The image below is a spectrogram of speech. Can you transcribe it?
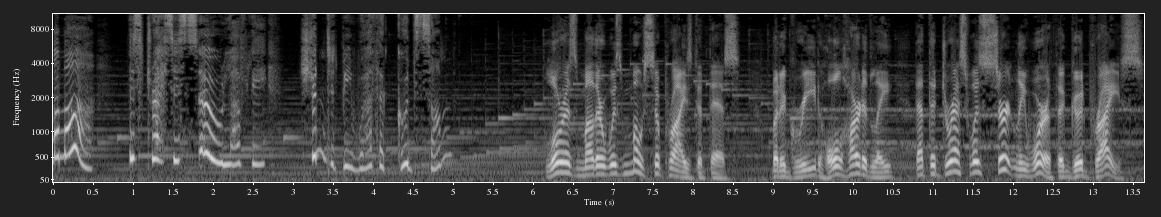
Mama, this dress is so lovely. Shouldn't it be worth a good sum? Laura's mother was most surprised at this, but agreed wholeheartedly that the dress was certainly worth a good price.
